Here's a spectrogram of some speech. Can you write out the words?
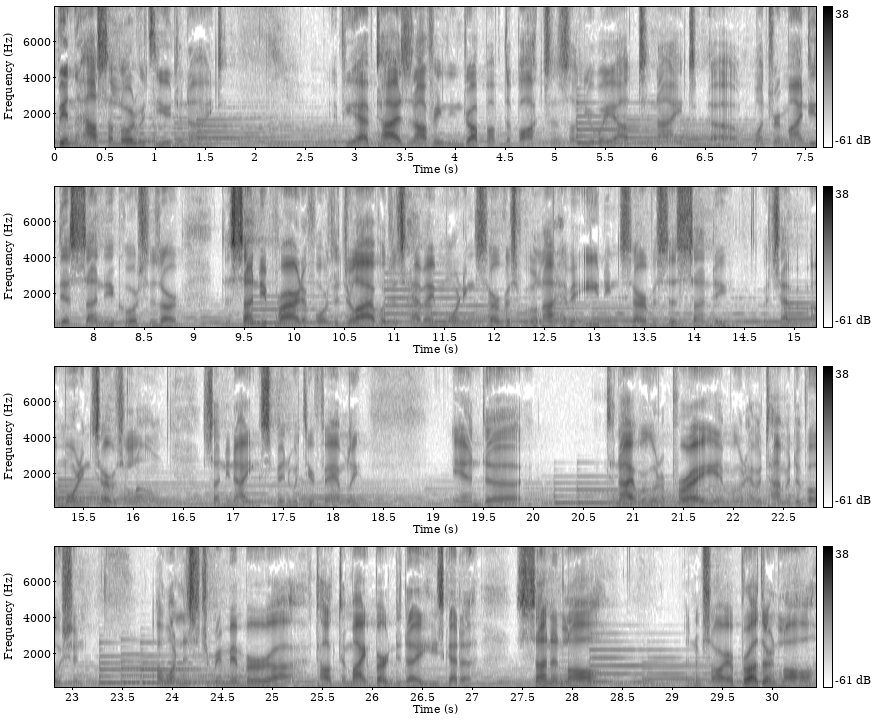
be in the house of the Lord with you tonight. If you have tithes and offerings, you can drop them off the boxes on your way out tonight. Uh, want to remind you this Sunday, of course, is our the Sunday prior to Fourth of July. We'll just have a morning service. We will not have an evening service this Sunday. We'll just have a morning service alone. Sunday night you can spend with your family. And uh, tonight we're going to pray and we're going to have a time of devotion. I want us to remember, uh, talk to Mike Burton today. He's got a son-in-law I'm sorry, a brother in law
